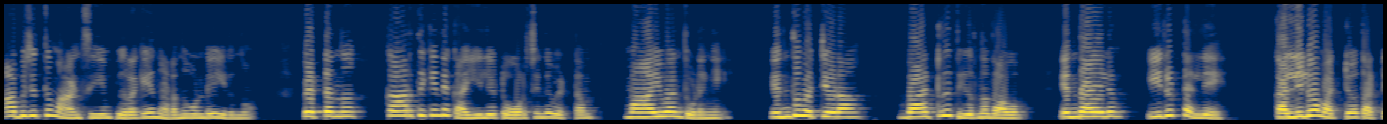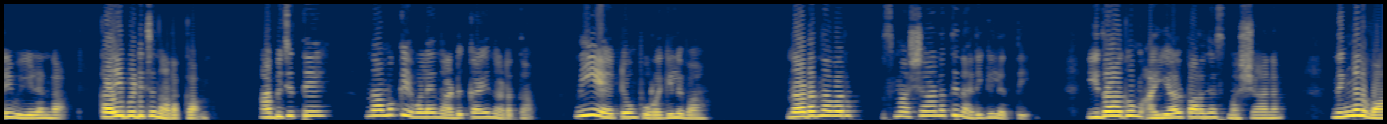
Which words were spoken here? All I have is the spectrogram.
അഭിജിത്തും ആൻസിയും പിറകെ നടന്നുകൊണ്ടേയിരുന്നു. പെട്ടെന്ന് കാർത്തിക്കിന്റെ കയ്യിലെ ടോർച്ചിന്റെ വെട്ടം മായുവാൻ തുടങ്ങി. എന്തു പറ്റിയടാ? ബാറ്ററി തീർന്നതാവും. എന്തായാലും ഇരുട്ടല്ലേ? കല്ലിലോ മറ്റോ തട്ടി വീഴണ്ട. കൈപിടിച്ച് നടക്കാം. അഭിജിത്തെ നമുക്ക് ഇവളെ നടുക്കായി നടത്താം. നീ ഏറ്റവും പുറകിൽ വാ. നടന്നവർ ശ്മശാനത്തിനരികിലെത്തി. ഇതാകും അയാൾ പറഞ്ഞ ശ്മശാനം. നിങ്ങൾ വാ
